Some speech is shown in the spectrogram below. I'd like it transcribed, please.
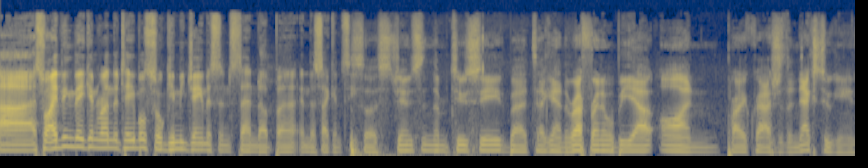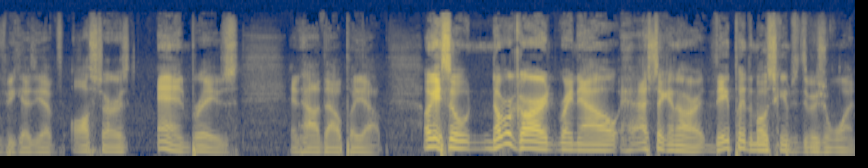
Uh, so I think they can run the table. So give me Jameson stand up uh, in the second seed. So it's Jameson number two seed, but again, the referendum will be out on Party Crashers the next two games because you have All Stars and Braves, and how that will play out. Okay, so no regard right now. Hashtag NR. They play the most games in Division One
